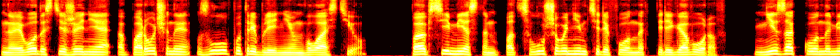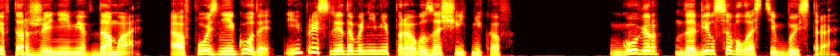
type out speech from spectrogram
но его достижения опорочены злоупотреблением властью, повсеместным подслушиванием телефонных переговоров, незаконными вторжениями в дома, а в поздние годы и преследованиями правозащитников. Гувер добился власти быстро,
